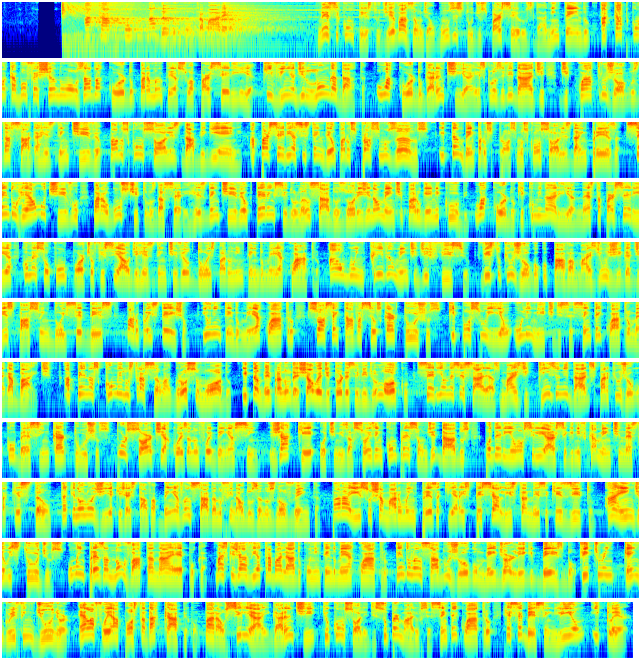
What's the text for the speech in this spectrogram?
A Capcom nadando contra a maré. Nesse contexto de evasão de alguns estúdios parceiros da Nintendo, a Capcom acabou fechando um ousado acordo para manter a sua parceria, que vinha de longa data. O acordo garantia a exclusividade de quatro jogos da saga Resident Evil para os consoles da Big N. A parceria se estendeu para os próximos anos, e também para os próximos consoles da empresa, sendo o real motivo para alguns títulos da série Resident Evil terem sido lançados originalmente para o GameCube. O acordo que culminaria nesta parceria começou com o porte oficial de Resident Evil 2 para o Nintendo 64, algo incrivelmente difícil, visto que o jogo ocupava mais de 1 GB de espaço em dois CDs para o Playstation, e o Nintendo 64 só aceitava seus cartuchos, que possuíam um limite de 64 MB apenas como ilustração a grosso modo, e também para não deixar o editor desse vídeo louco, seriam necessárias mais de 15 unidades para que o jogo coubesse em cartuchos. Por sorte, a coisa não foi bem assim, já que otimizações em compressão de dados poderiam auxiliar significativamente nesta questão, tecnologia que já estava bem avançada no final dos anos 90. Para isso, chamaram uma empresa que era especialista nesse quesito, a Angel Studios, uma empresa novata na época, mas que já havia trabalhado com o Nintendo 64, tendo lançado o jogo Major League Baseball, featuring Ken Griffin Jr. Ela foi a aposta da Capcom para auxiliar e garantir que o console de Super Mario 64 recebessem Leon e Claire.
